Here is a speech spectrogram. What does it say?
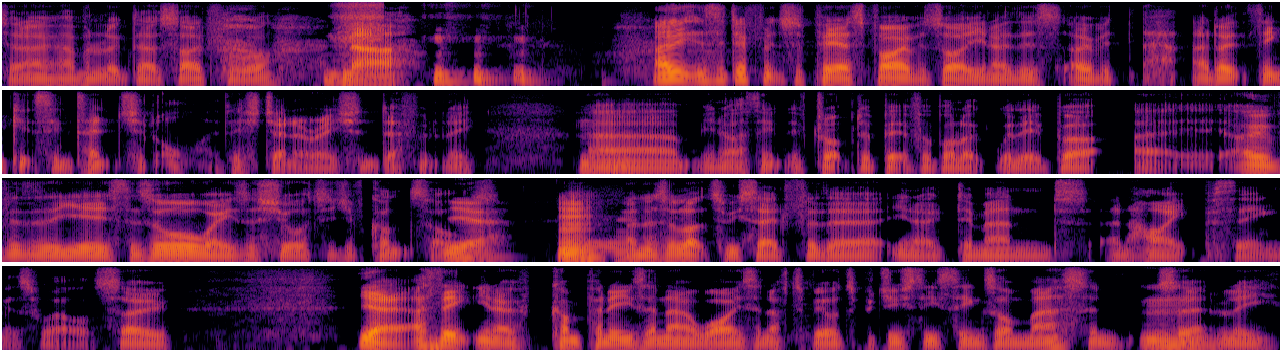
Don't know, I haven't looked outside for a while. nah. I think there's a difference with PS5 as well. You know, there's over. I don't think it's intentional this generation. Definitely. Mhm. Um, you know, I think they've dropped a bit of a bollock with it, but uh, over the years, there's always a shortage of consoles. yeah. Yeah. and there's a lot to be said for the you know demand and hype thing as well. So. Yeah, I think you know companies are now wise enough to be able to produce these things en masse and Mm. certainly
